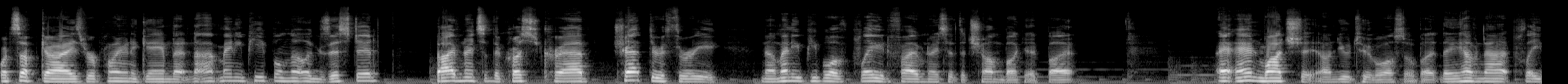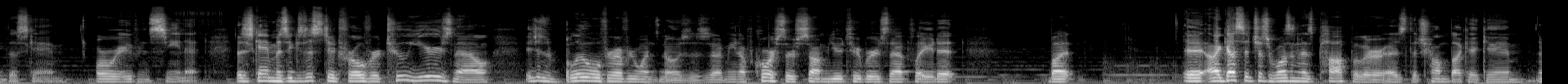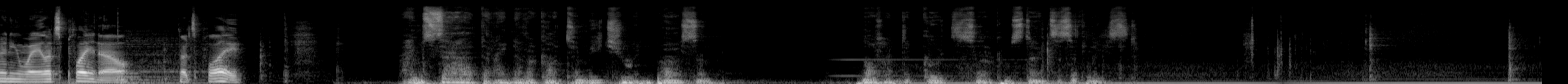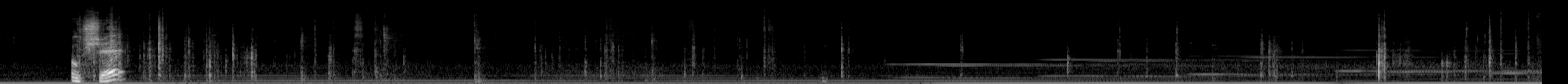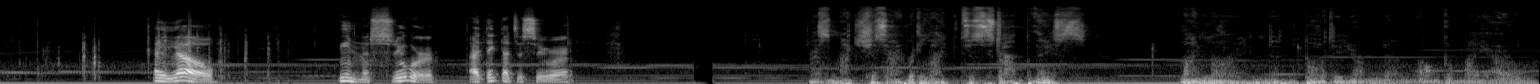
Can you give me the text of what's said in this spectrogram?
What's up guys? We're playing a game that not many people know existed. Five Nights at the Krusty Krab, Chapter 3. Now many people have played Five Nights at the Chum Bucket, but... And watched it on YouTube also, but they have not played this game, or even seen it. This game has existed for over two years now. It just blew over everyone's noses. I mean, of course there's some YouTubers that played it, but it, I guess it just wasn't as popular as the Chum Bucket game. Anyway, let's play now. Let's play. I'm sad that I never got to meet you in person. Not under good circumstances, at least. Oh shit. Hey yo. In the sewer. I think that's a sewer. As much as I would like to stop this, my mind and body are no longer my own.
